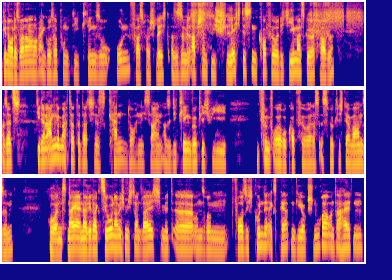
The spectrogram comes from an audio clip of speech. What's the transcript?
genau, das war dann auch noch ein großer Punkt, die klingen so unfassbar schlecht. Also es sind mit Abstand die schlechtesten Kopfhörer, die ich jemals gehört habe. Also als ich die dann angemacht habe, da dachte ich, das kann doch nicht sein. Also die klingen wirklich wie ein 5-Euro-Kopfhörer. Das ist wirklich der Wahnsinn. Und naja, in der Redaktion habe ich mich dann gleich mit äh, unserem Vorsicht-Kunde-Experten Georg Schnurer unterhalten.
